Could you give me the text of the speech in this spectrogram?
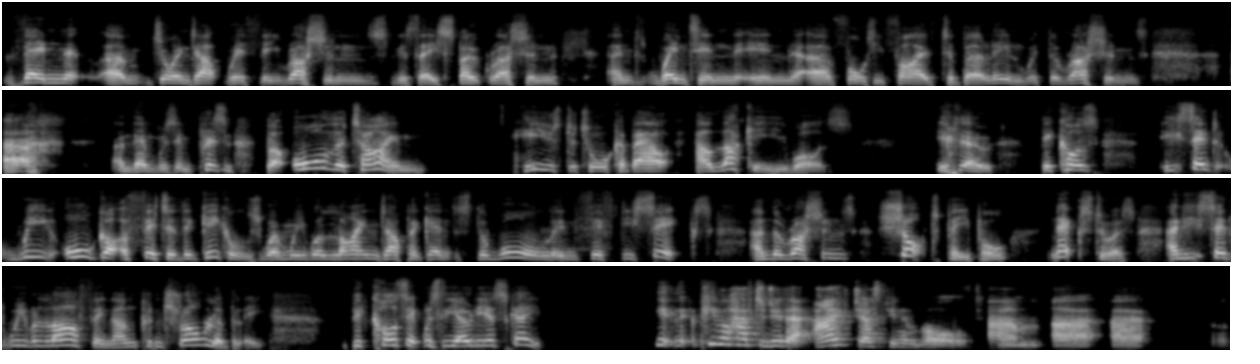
Then um, joined up with the Russians because they spoke Russian, and went in in uh, 45 to Berlin with the Russians, uh, and then was in prison. But all the time, he used to talk about how lucky he was, you know, because he said we all got a fit of the giggles when we were lined up against the wall in 56 and the Russians shot people next to us. And he said we were laughing uncontrollably because it was the only escape. People have to do that. I've just been involved um, uh, uh,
